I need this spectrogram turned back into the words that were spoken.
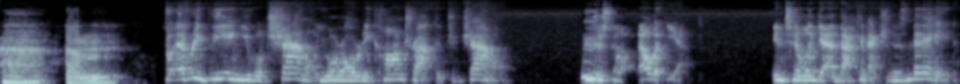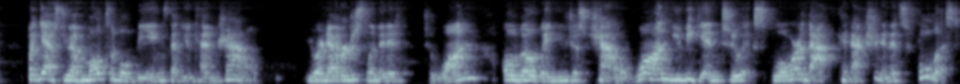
Uh, um, so every being you will channel, you are already contracted to channel. You just don't know it yet until again that connection is made. But yes, you have multiple beings that you can channel. You are never just limited to one, although when you just channel one, you begin to explore that connection in its fullest.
